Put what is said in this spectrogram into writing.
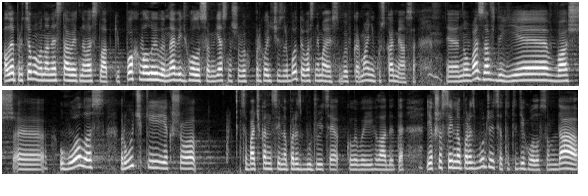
але при цьому вона не ставить на вас лапки. Похвалили навіть голосом. Ясно, що ви приходячи з роботи, у вас немає з собою в кармані куска м'яса. Е, ну, у вас завжди є ваш е, голос, ручки, якщо. Собачка не сильно перезбуджується, коли ви її гладите. Якщо сильно перезбуджується, то тоді голосом Да,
